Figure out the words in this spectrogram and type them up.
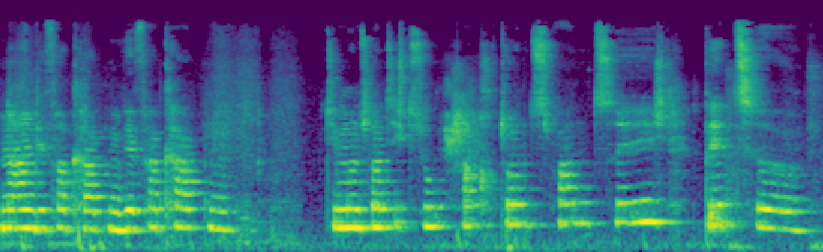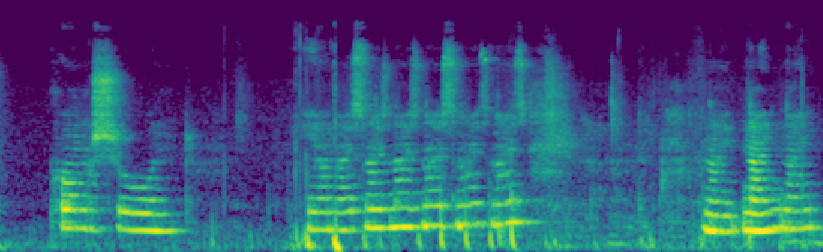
Nein, wir verkacken, wir verkacken. 27 zu 28, bitte. Komm schon. Ja, nice, nice, nice, nice, nice, nice. Nein, nein, nein.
